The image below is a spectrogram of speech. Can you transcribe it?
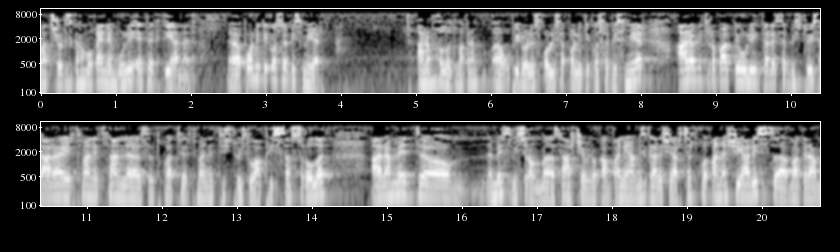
მათ შორის გამოყენებული ეფექტიანად. პოლიტიკოსების მიერ არა მხოლოდ, მაგრამ უპირველეს ყოვლისა პოლიტიკოსების მიერ, არავითრო პარტიული ინტერესებისთვის, არა ერთმანეთთან, ასე ვთქვათ, ერთმანეთისთვის ლაფის სასროლად, არამედ მესმის რომ საარჩევნო კამპანია ამის garaში არც ერთ ქვეყანაში არის, მაგრამ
